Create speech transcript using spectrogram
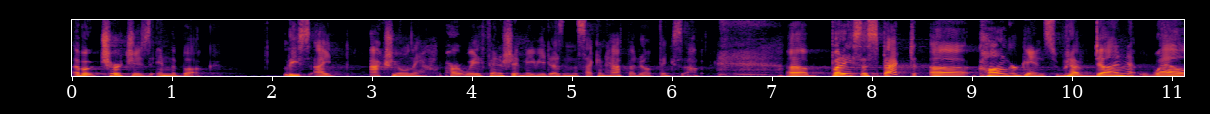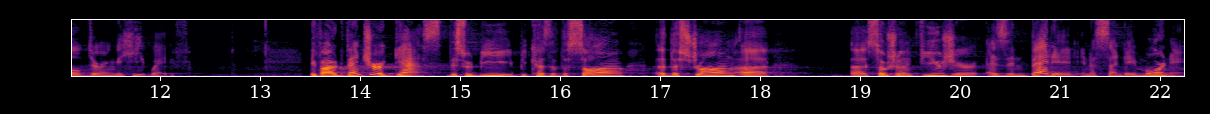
about churches in the book. At least I actually only partway finished it. Maybe it does in the second half, but I don't think so. Uh, but I suspect uh, congregants would have done well during the heat wave. If I would venture a guess, this would be because of the song, uh, the strong uh, social infusion as embedded in a Sunday morning.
